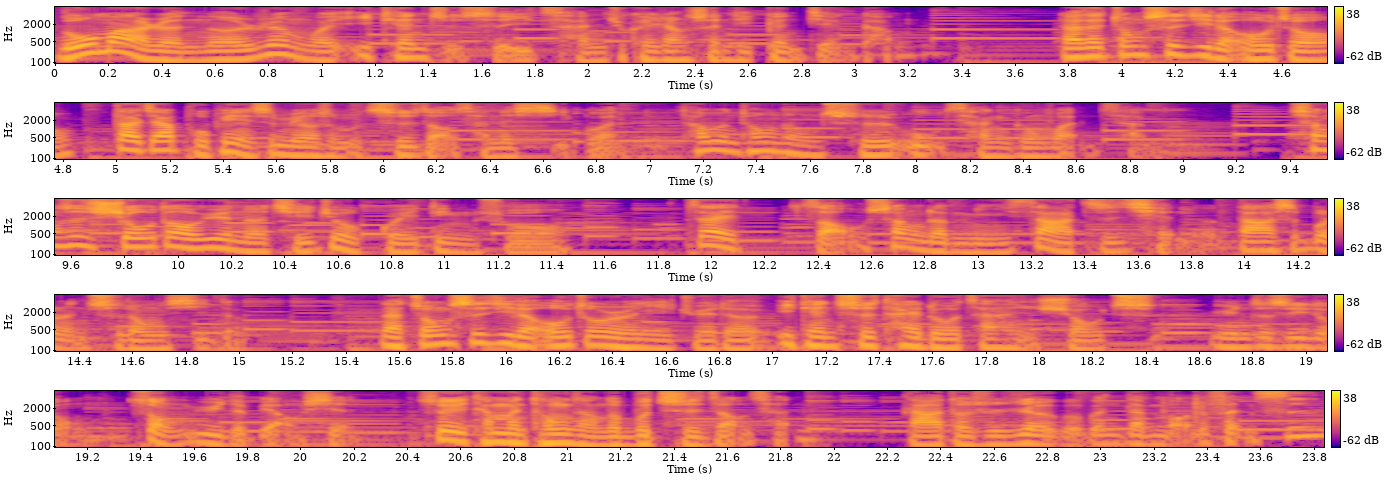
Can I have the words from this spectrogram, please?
罗马人呢认为一天只吃一餐就可以让身体更健康。那在中世纪的欧洲，大家普遍也是没有什么吃早餐的习惯的，他们通常吃午餐跟晚餐。像是修道院呢，其实就有规定说。在早上的弥撒之前呢，大家是不能吃东西的。那中世纪的欧洲人也觉得一天吃太多餐很羞耻，因为这是一种纵欲的表现，所以他们通常都不吃早餐。大家都是热狗跟蛋堡的粉丝。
